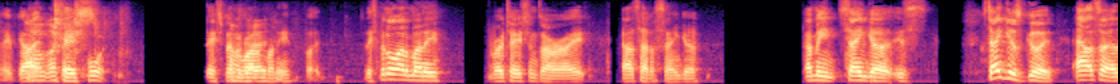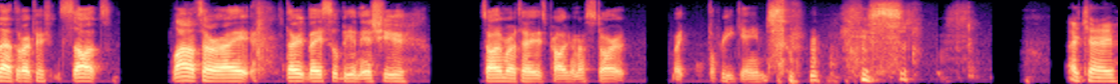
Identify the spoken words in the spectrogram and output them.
They've got Um, okay, they, for, they spend Oh, a lot of money, but they spend a lot of money. Rotation's all right outside of Senga. I mean, Senga is Senga's good. Outside of that, the rotation sucks. Lineup's all right. Third base will be an issue. Starting rotate is probably going to start like three games. okay,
